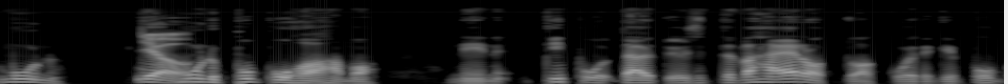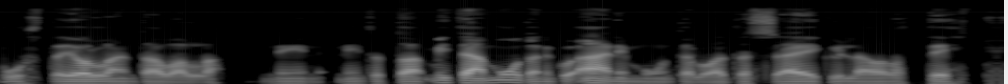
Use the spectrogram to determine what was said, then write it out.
mun Joo. mun pupuhahmo, niin tipu täytyy sitten vähän erottua kuitenkin pupusta jollain tavalla. Niin, niin tota, mitään muuta niin kuin äänimuuntelua tässä ei kyllä olla tehty.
